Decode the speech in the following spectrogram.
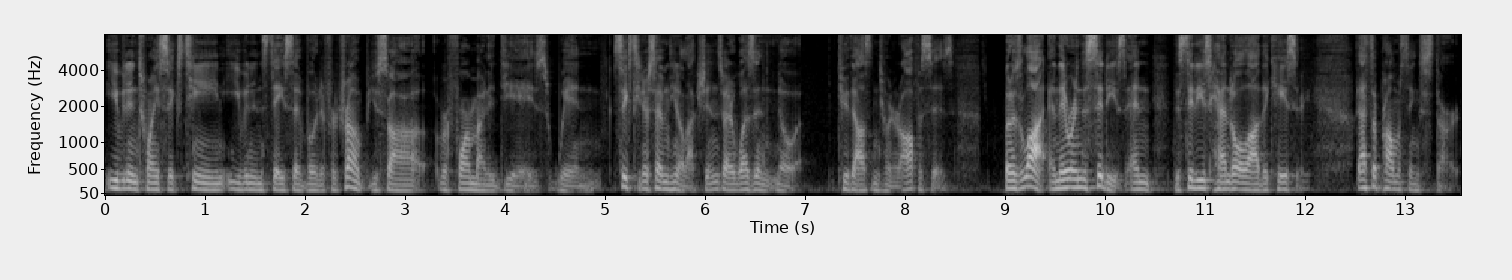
even in 2016, even in states that voted for Trump, you saw reform-minded DAs win 16 or 17 elections. Right? It wasn't no know, 2,200 offices, but it was a lot, and they were in the cities, and the cities handle a lot of the cases. That's a promising start.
